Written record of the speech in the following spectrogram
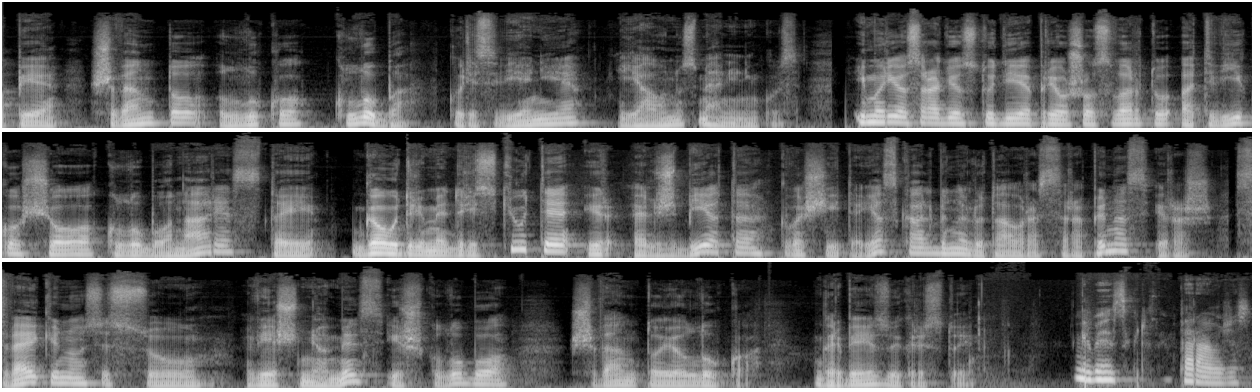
apie Švento Luko klubą, kuris vienyje jaunus menininkus. Į Marijos radio studiją prie aušos vartų atvyko šio klubo narės, tai Gaudri Medriskiūtė ir Elžbieta Kvašytė. Jas kalbina Liutauras Serapinas ir aš sveikinuosi su viešniomis iš klubo Šventojo Luko. Garbėjai Kristui. Garbėjai Kristui. Per amžius.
